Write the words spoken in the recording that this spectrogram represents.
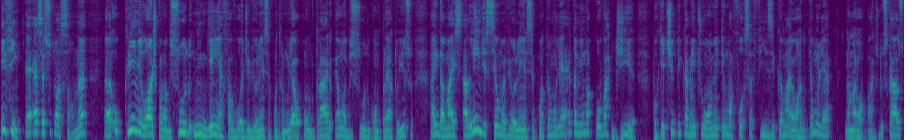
Enfim, é, essa é a situação, né? Uh, o crime, lógico, é um absurdo, ninguém é a favor de violência contra a mulher, ao contrário, é um absurdo completo isso. Ainda mais, além de ser uma violência contra a mulher, é também uma covardia, porque tipicamente o homem tem uma força física maior do que a mulher, na maior parte dos casos.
